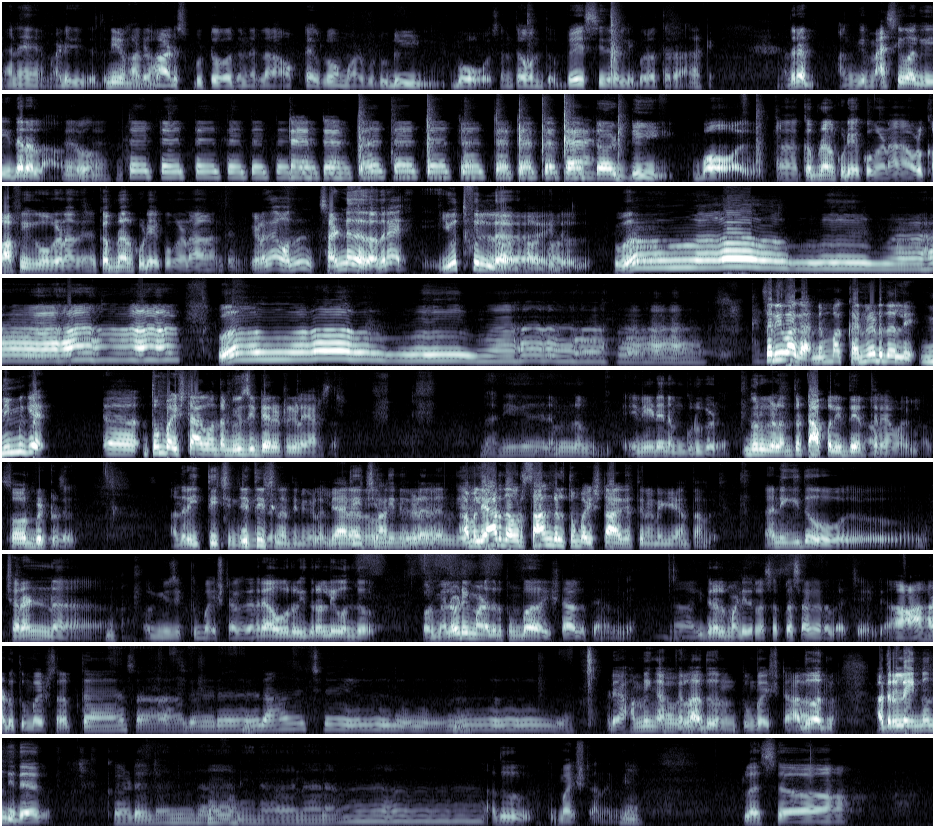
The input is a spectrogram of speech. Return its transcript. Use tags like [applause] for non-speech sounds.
ನಾನೇ ಮಾಡಿದ್ದು ನೀವೇ ಅದು ಹಾಡಿಸ್ಬಿಟ್ಟು ಅದನ್ನೆಲ್ಲ ಆಕ್ಟೈವ್ ಲೋ ಮಾಡ್ಬಿಟ್ಟು ಡಿ ಬೋಸ್ ಅಂತ ಒಂದು ಬೇಸ್ ಇದರಲ್ಲಿ ಬರೋ ತರ ಅಂದ್ರೆ ಹಂಗೆ ಮ್ಯಾಸಿವ್ ಆಗಿ ಇದಾರಲ್ಲ ಅವರು ಡಿ ಬಾಲ್ ಕಬ್ನಲ್ಲಿ ಕುಡಿಯಕ್ಕೆ ಹೋಗೋಣ ಅವಳು ಕಾಫಿಗೆ ಹೋಗೋಣ ಅಂದ್ರೆ ಕಬ್ನಲ್ಲಿ ಕುಡಿಯಕ್ ಹೋಗೋಣ ಅಂತ ಹೇಳಿದ್ರೆ ಒಂದು ಸಣ್ಣದದು ಅಂದ್ರೆ ಯೂತ್ಫುಲ್ ಇದು ಓ, ಸರ್ ಇವಾಗ ನಮ್ಮ ಕನ್ನಡದಲ್ಲಿ ನಿಮ್ಗೆ ತುಂಬಾ ಇಷ್ಟ ಆಗುವಂತ ಮ್ಯೂಸಿಕ್ ಡೈರೆಕ್ಟರ್ಗಳು ಯಾರು ಸರ್ ನನಗೆ ನಮ್ ನಮ್ ಎನಿ ಡೇ ನಮ್ ಗುರುಗಳು. ಗುರುಗಳಂತೂ ಟಾಪ್ ಅಲ್ಲಿ ಇದ್ದೇ ಇರ್ತಾರೆ ಯಾವಾಗಲೂ. ಸೊ ಅವ್ರು ಬಿಟ್ಟು ಅಂದ್ರೆ ಇತ್ತೀಚಿನ ಇತ್ತೀಚಿನ ದಿನಗಳಲ್ಲಿ ಯಾರು ಇತ್ತೀಚಿನ ದಿನಗಳಲ್ಲಿ ನನ್ಗೆ ಆಮೇಲೆ ಯಾರ್ದು ಅವ್ರ ಸಾಂಗ್ಗಳು ತುಂಬಾ ಇಷ್ಟ ಆಗತ್ತೆ ನನಗೆ ಅಂತ ಅಂದ್ರೆ ನನಗಿದು ಚರಣ್ ಅವ್ರ ಮ್ಯೂಸಿಕ್ ತುಂಬ ಇಷ್ಟ ಆಗುತ್ತೆ. ಅಂದ್ರೆ ಅವರು ಇದರಲ್ಲಿ ಒಂದು ಅವ್ರ ಮೆಲೋಡಿ ಮಾಡಿದ್ರೆ ತುಂಬಾ ಇಷ್ಟ ಆಗುತ್ತೆ ನನಗೆ. ಇದರಲ್ಲಿ ಮಾಡಿದ್ರಲ್ಲ ಸಪ್ತಸಾಗರದ ಆಚೆಯಲ್ಲಿ. ಆ ಹಾಡು ತುಂಬ ಇಷ್ಟ. ಸಪ್ತ ಸಾಗರದ ನೋಡಿ ಹಮ್ಮಿಂಗ್ ಆಗ್ತಲ್ಲ ಅದು ನಂಗೆ ತುಂಬಾ ಇಷ್ಟ. ಅದು ಅದ್ ಅದ್ರಲ್ಲೇ ಇನ್ನೊಂದಿದೆ ಅದು. ಕಡಲನು ಅದು ತುಂಬಾ ಇಷ್ಟ ನನಗೆ. ಪ್ಲಸ್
